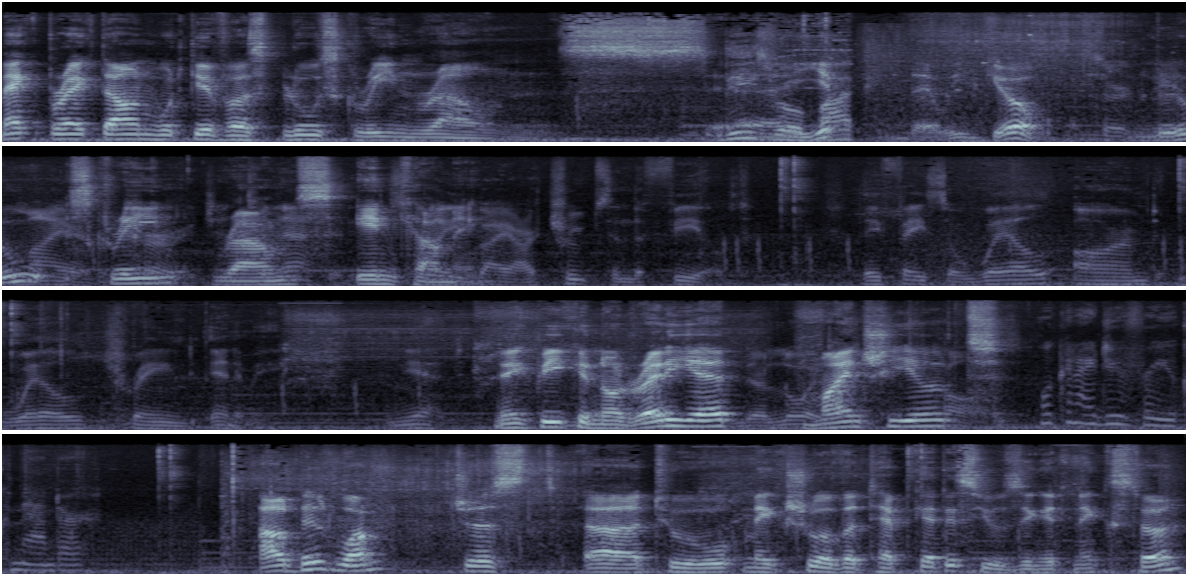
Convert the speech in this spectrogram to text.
Mech breakdown would give us blue screen rounds. These Uh, yep, there we go. Blue screen rounds tenacity displayed incoming. By our troops in the field. They face a well-armed, well-trained enemy. And yet, Snake beacon not ready yet. Their loyalty Mind shield. What can I do for you, Commander? I'll build one just uh, to make sure that Tapcat is using it next turn.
